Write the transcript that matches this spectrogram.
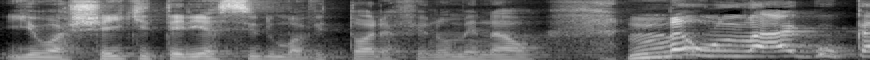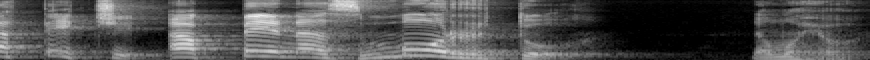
E eu achei que teria sido uma vitória fenomenal. Não largo o catete, apenas morto. Não morreu.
